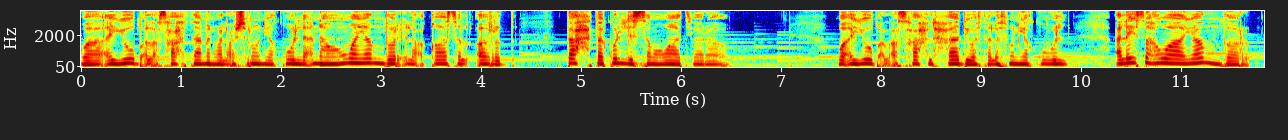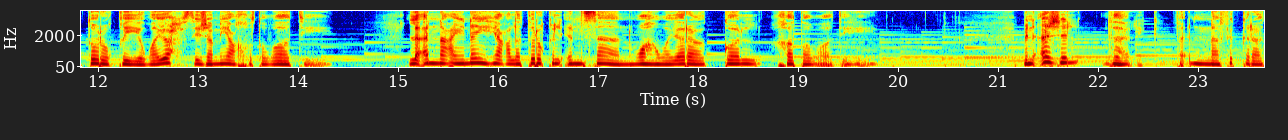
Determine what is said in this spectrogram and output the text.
وأيوب الأصحاح الثامن والعشرون يقول لأنه هو ينظر إلى أقاصي الأرض تحت كل السماوات يرى وأيوب الأصحاح الحادي والثلاثون يقول أليس هو ينظر طرقي ويحصي جميع خطواتي؟ لأن عينيه على طرق الإنسان وهو يرى كل خطواته. من أجل ذلك فإن فكرة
